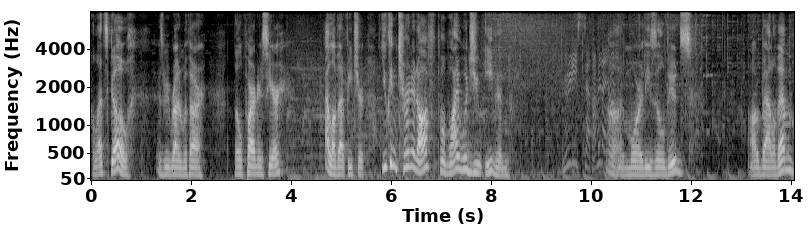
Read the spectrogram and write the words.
Let's go as we run with our little partners here. I love that feature. You can turn it off, but why would you even? Oh, more of these little dudes. Auto battle them.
